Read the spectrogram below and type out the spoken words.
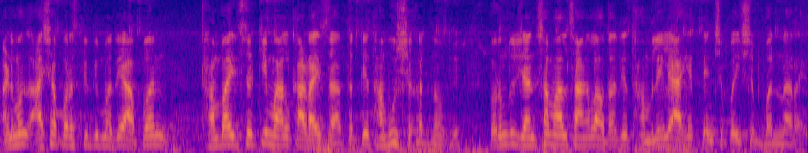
आणि मग अशा परिस्थितीमध्ये आपण थांबायचं की माल काढायचा तर ते थांबूच शकत नव्हते. परंतु ज्यांचा माल चांगला होता ते थांबलेले आहेत त्यांचे पैसे बनणार आहेत.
